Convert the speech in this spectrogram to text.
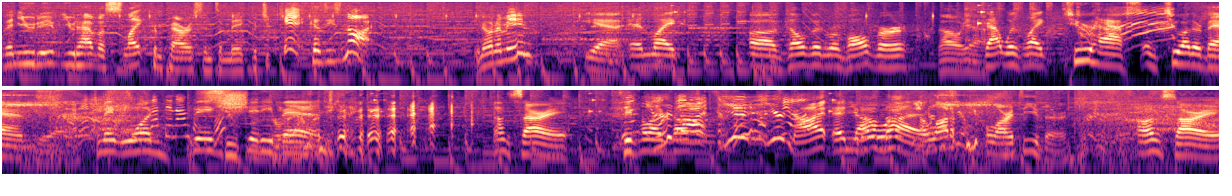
then you'd you'd have a slight comparison to make, but you can't because he's not. You know what I mean? Yeah, and like uh, Velvet Revolver, Oh yeah. that was like two halves of two other bands to make one big shitty band. I'm sorry. People like you're not. You're, you're not, and you No, know what? not. A lot of people aren't either. I'm sorry.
